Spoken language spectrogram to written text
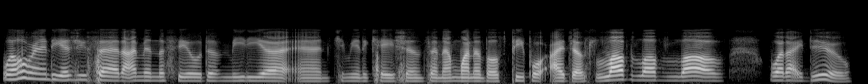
Well, Randi, as you said, I'm in the field of media and communications, and I'm one of those people I just love, love, love what I do.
